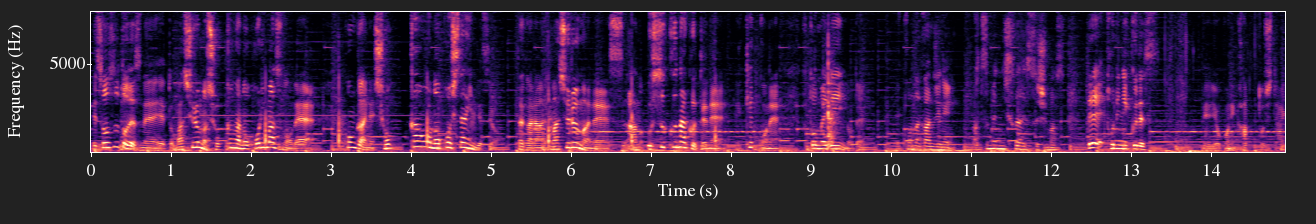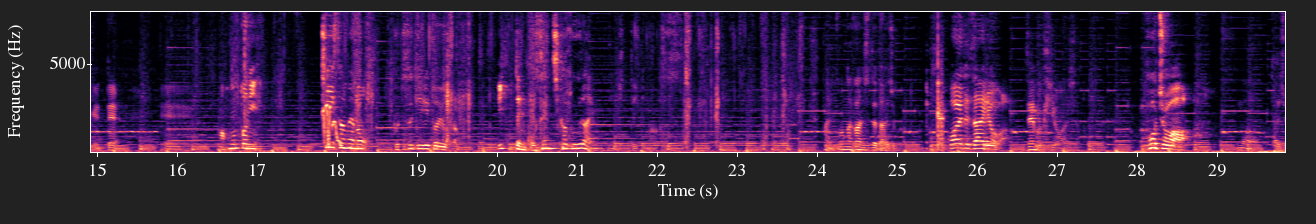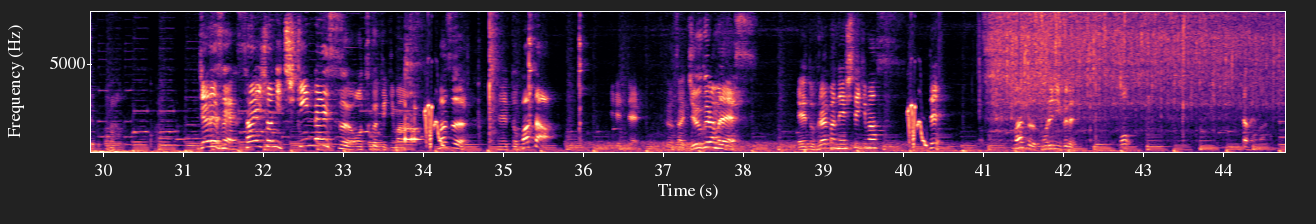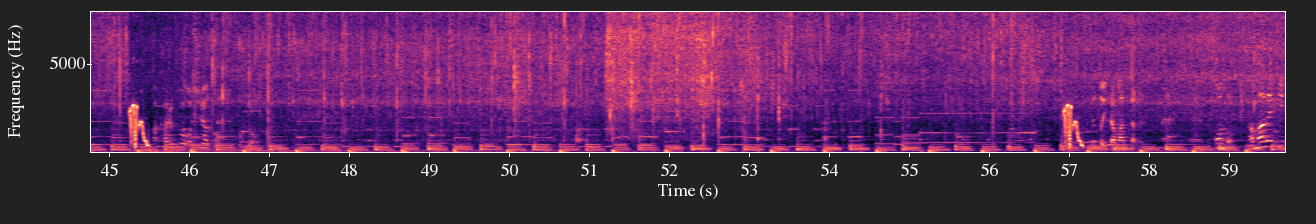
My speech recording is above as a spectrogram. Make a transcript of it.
でそうするとですね、えーと、マッシュルームの食感が残りますので今回ね食感を残したいんですよ。だからマッシュルームはねあの薄くなくてね結構ね太めでいいのでこんな感じに厚めにスライスします。で鶏肉です、え、横にカットしてあげて、えー、まあ、本当に小さめのぶつ切りというか、1 5センチ角ぐらいに切っていきます。はいこんな感じで大丈夫だと思います。これで材料は全部切り終わりました。包丁はもう大丈夫かな。じゃあですね最初にチキンライスを作っていきます。まず、えーと、バター入れてください。10g です。えっ、ー、とフライパン熱していきます。でまず鶏肉です。を炒めます、炒まったらですね、えー、今度玉ねぎ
